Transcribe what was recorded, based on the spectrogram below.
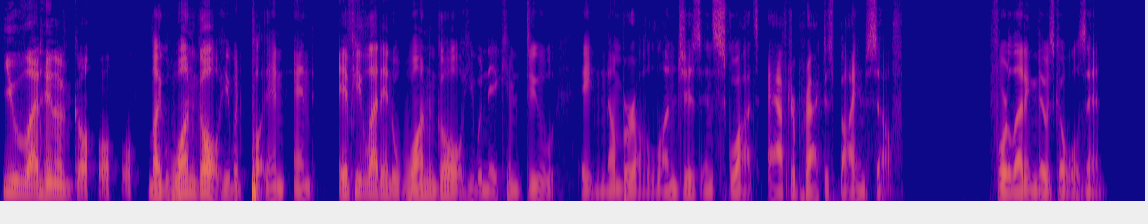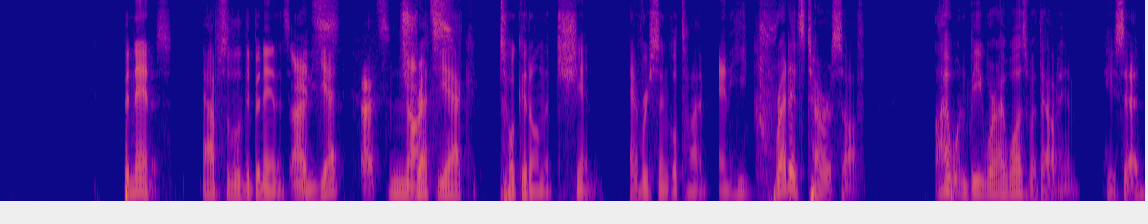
You let in a goal. Like one goal, he would put and and if he let in one goal, he would make him do a number of lunges and squats after practice by himself for letting those goals in. Bananas absolutely bananas. That's, and yet, that's nuts. Tretiak took it on the chin every single time, and he credits Tarasov. I wouldn't be where I was without him, he said.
